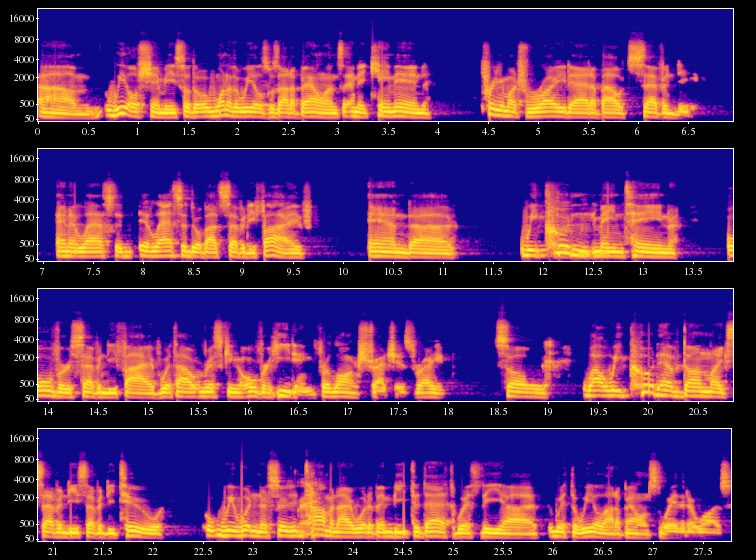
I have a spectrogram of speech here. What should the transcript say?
um, wheel shimmy. So the, one of the wheels was out of balance and it came in pretty much right at about 70 and it lasted, it lasted to about 75 and, uh, we couldn't maintain over 75 without risking overheating for long stretches, right? So while we could have done like 70, 72, we wouldn't have. So Right. Tom and I would have been beat to death with the uh, with the wheel out of balance the way that it was.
